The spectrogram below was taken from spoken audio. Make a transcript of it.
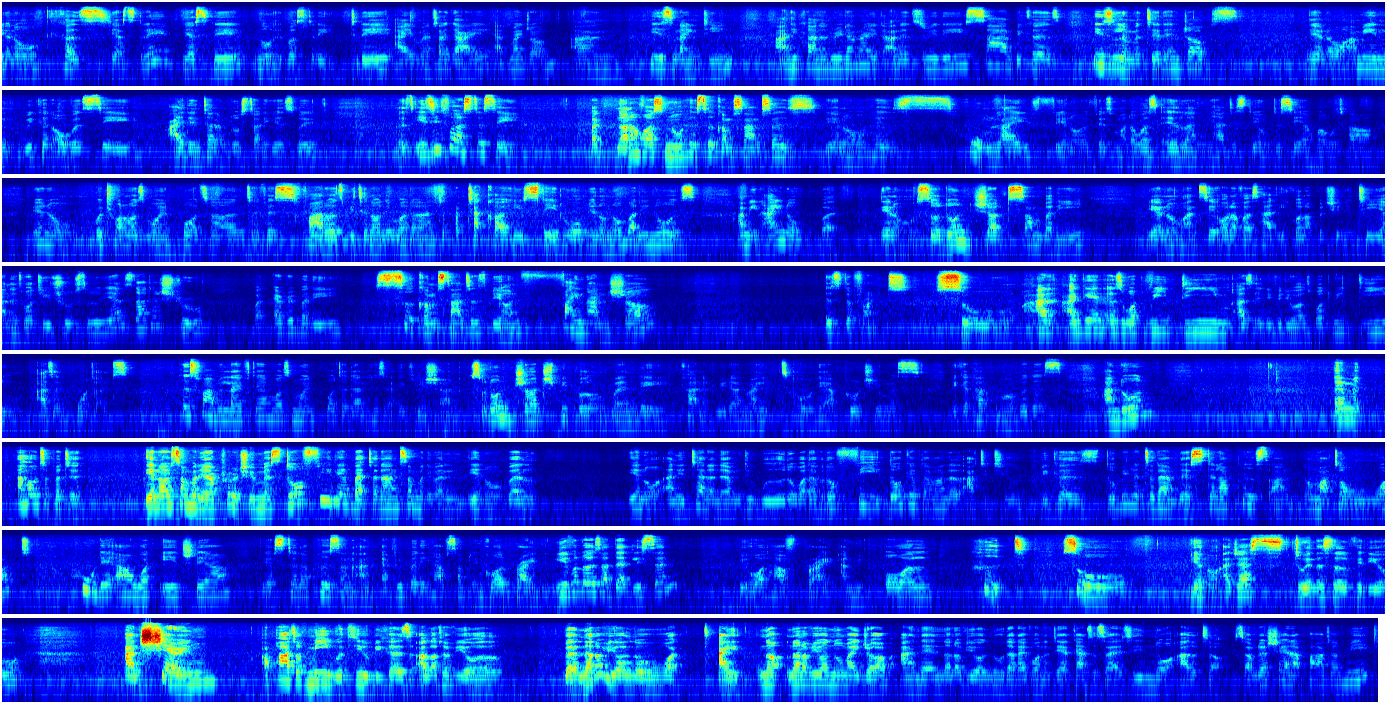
you know because yesterday yesterday no it was today. Today i met a guy at my job and he's 19 and he cannot read and write and it's really sad because he's limited in jobs. You know i mean we could always say i didn't tell him to study his work. It's easy for us to say but none of us know his circumstances you know his home life you know if his mother was ill and he had to stay home to see about her you know, which one was more important. If his father was beating on the mother and to protect her, he stayed home. You know, nobody knows. I mean, I know, but, you know, so don't judge somebody, you know, and say all of us had equal opportunity and it's what you choose to do. Yes, that is true. But everybody, circumstances beyond financial is different. So, and again, is what we deem as individuals, what we deem as importance his family life to him was more important than his education. So don't judge people when they cannot read and write or they approach you, miss, you can help more with this. And don't, um, how to put it, you know, if somebody approach you, miss, don't feel you're better than somebody when, you know, well, you know, and you're telling them the word or whatever, don't feel, don't give them a little attitude because don't be little to them, they're still a person, no matter what, who they are, what age they are they're still a person and everybody have something called pride even though it's a deadly sin we all have pride and we all hurt so you know i just doing this little video and sharing a part of me with you because a lot of you all well none of you all know what I not none of you all know my job and then none of you all know that I volunteer at Cancer Society no ALTA. so I'm just sharing a part of me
